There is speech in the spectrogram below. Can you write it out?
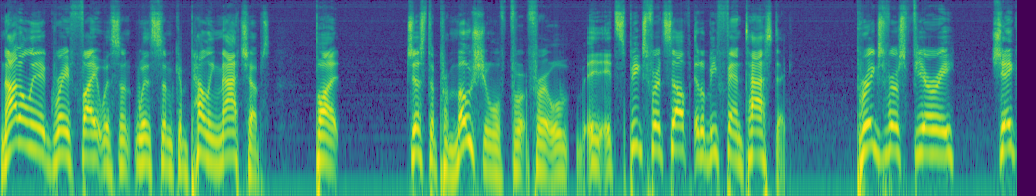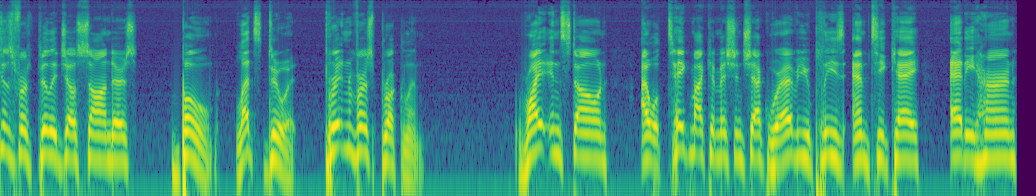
Not only a great fight with some with some compelling matchups, but just a promotion for, for it, it speaks for itself. It'll be fantastic. Briggs versus Fury, Jacobs versus Billy Joe Saunders. Boom. Let's do it. Britain versus Brooklyn. Right in stone. I will take my commission check wherever you please, MTK, Eddie Hearn.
